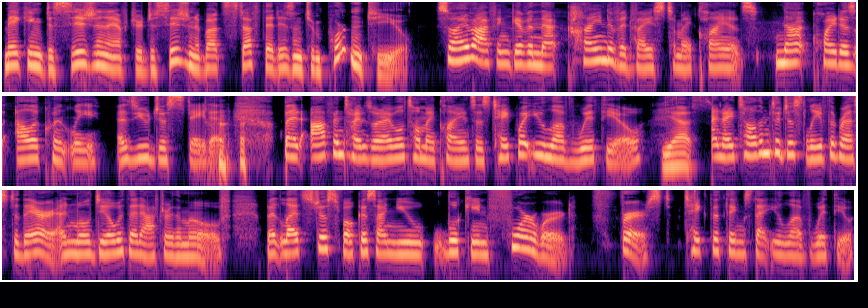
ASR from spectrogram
making decision after decision about stuff that isn't important to you. So I've often given that kind of advice to my clients, not quite as eloquently as you just stated. but oftentimes, what I will tell my clients is take what you love with you. Yes. And I tell them to just leave the rest there and we'll deal with it after the move. But let's just focus on you looking forward first. Take the things that you love with you.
